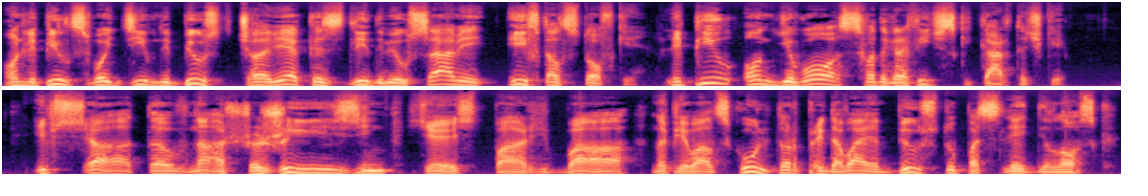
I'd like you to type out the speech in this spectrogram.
Он лепил свой дивный бюст человека с длинными усами и в толстовке. Лепил он его с фотографической карточки. «И вся-то в наша жизнь есть борьба», напевал скульптор, придавая бюсту последний лоск.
